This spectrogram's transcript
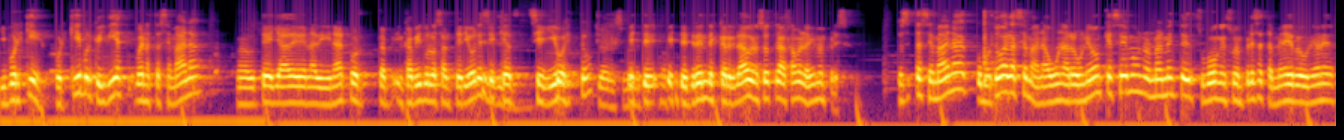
¿Y por qué? ¿Por qué? Porque hoy día, bueno, esta semana, bueno, ustedes ya deben adivinar por en capítulos anteriores, si es que han seguido esto, Claro, este, este tren descarrilado que nosotros trabajamos en la misma empresa. Entonces esta semana, como toda la semana, hubo una reunión que hacemos, normalmente supongo que en sus empresas también hay reuniones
